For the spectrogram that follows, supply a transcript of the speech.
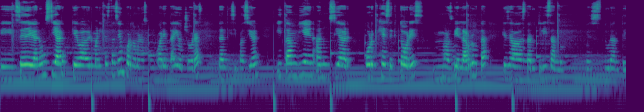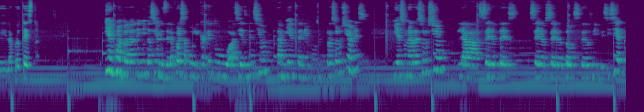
eh, se debe anunciar que va a haber manifestación por lo menos con 48 horas de anticipación y también anunciar por qué sectores, más bien la ruta que se va a estar utilizando pues, durante la protesta. Y en cuanto a las limitaciones de la fuerza pública que tú hacías mención, también tenemos resoluciones y es una resolución, la 03002 de 2017,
